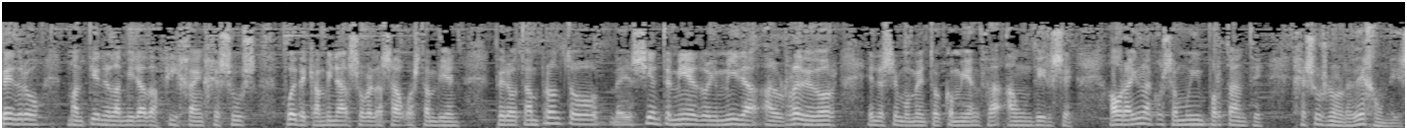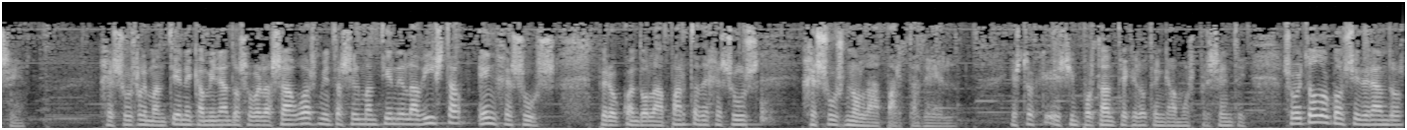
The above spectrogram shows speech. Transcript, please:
Pedro mantiene la mirada fija en Jesús, puede caminar sobre las aguas también, pero tan pronto eh, siente miedo y mira alrededor, en ese momento comienza a hundirse. Ahora hay una cosa muy importante, Jesús no le deja hundirse. Jesús le mantiene caminando sobre las aguas mientras él mantiene la vista en Jesús. Pero cuando la aparta de Jesús, Jesús no la aparta de él. Esto es importante que lo tengamos presente, sobre todo considerando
